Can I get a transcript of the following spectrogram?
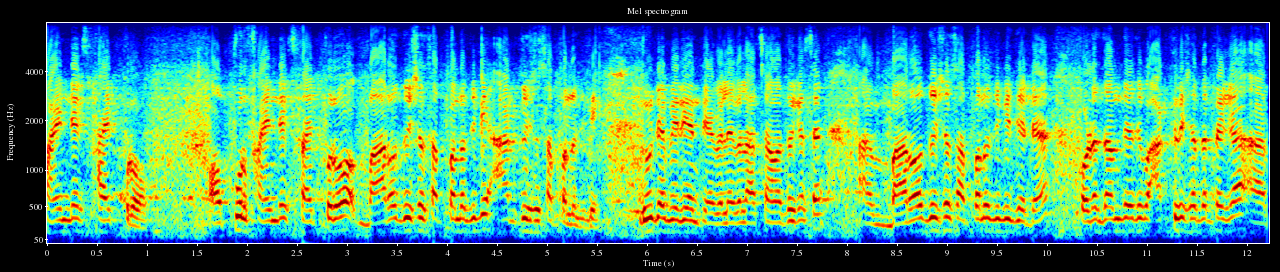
ফাইন্ড এক্স ফাইভ প্রো অপ্পোর ফাইন্ডেক্স ফাইভ প্রো বারো দুইশো ছাপ্পান্ন জিবি আট দুইশো ছাপ্পান্ন জিবি দুইটা ভেরিয়েন্ট অ্যাভেলেবেল আছে আমাদের কাছে। আর বারো দুইশো ছাপ্পান্ন জিবি যেটা ওটার দাম দিয়ে দেবো আটত্রিশ হাজার টাকা আর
